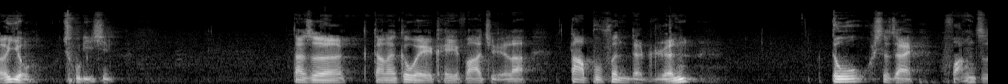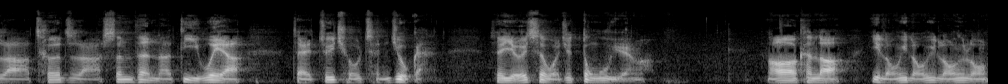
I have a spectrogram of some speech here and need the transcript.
而有出离心，但是当然各位可以发觉了，大部分的人都是在房子啊、车子啊、身份啊、地位啊，在追求成就感。所以有一次我去动物园啊，然后看到一笼一笼一笼一笼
